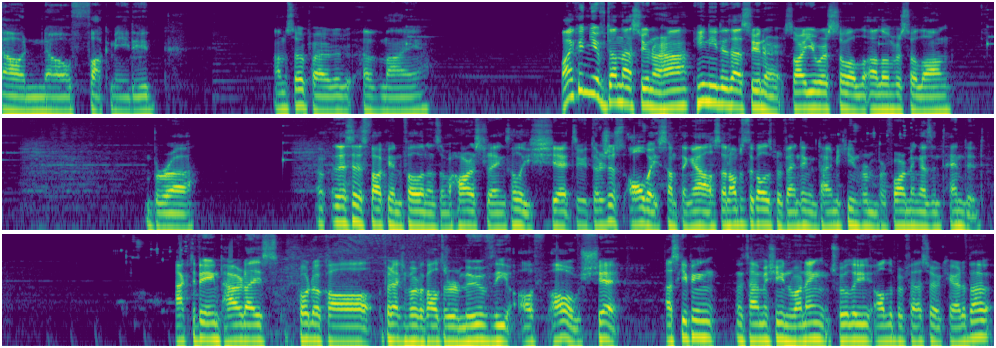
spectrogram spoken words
Oh no, fuck me, dude. I'm so proud of my... Why couldn't you have done that sooner, huh? He needed that sooner. Sorry you were so al alone for so long. Bruh. Uh, This is fucking pulling on some heartstrings. Holy shit, dude. There's just always something else. An obstacle is preventing the time machine from performing as intended. Activating Paradise Protocol, Protection Protocol to remove the off. Oh shit. Us keeping the time machine running truly all the professor cared about.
